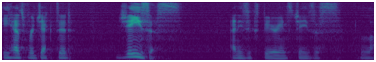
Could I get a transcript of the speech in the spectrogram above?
He has rejected Jesus and he's experienced Jesus' love.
